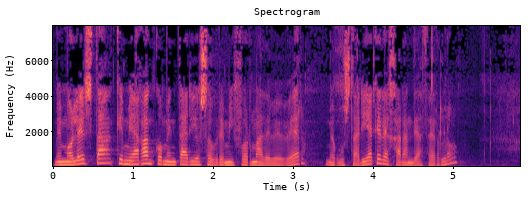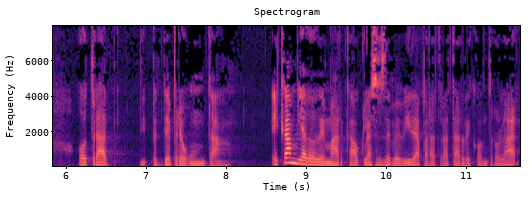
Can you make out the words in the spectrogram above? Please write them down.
me molesta que me hagan comentarios sobre mi forma de beber. Me gustaría que dejaran de hacerlo. Otra te pregunta, ¿he cambiado de marca o clases de bebida para tratar de controlar?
